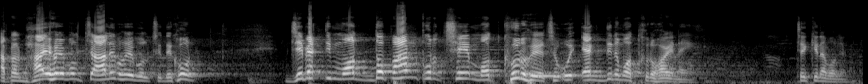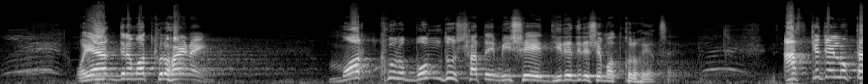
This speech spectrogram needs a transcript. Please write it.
আপনার ভাই হয়ে বলছি, আলেম হয়ে বলছি। দেখুন যে ব্যক্তি মদ্যপান করছে, মদখুর হয়েছে, ওই একদিনে মদখুর হয় নাই। ঠিক কিনা বলেন? ওই একদিনে মদখুর হয় নাই। মদখুর বন্ধুর সাথে মিশে ধীরে ধীরে সে মদখুর হয়েছে। আজকে যে লোকটা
